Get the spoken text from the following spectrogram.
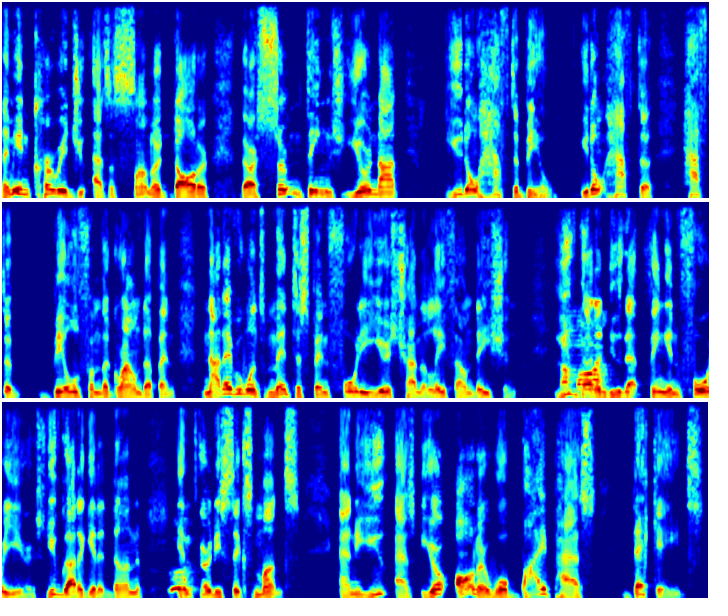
Let me encourage you as a son or daughter, there are certain things you're not, you don't have to build. You don't have to have to build from the ground up. And not everyone's meant to spend 40 years trying to lay foundation. You've got to do that thing in four years. You've got to get it done in 36 months. And you, as your honor, will bypass decades.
